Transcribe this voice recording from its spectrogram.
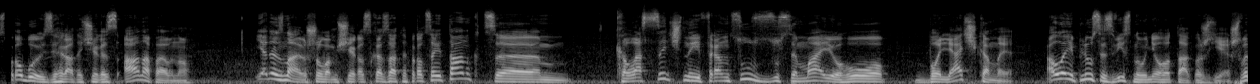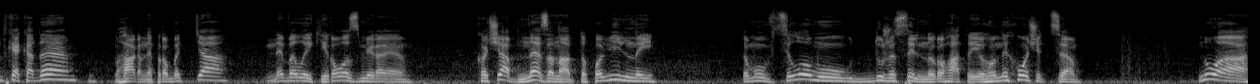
Спробую зіграти через А, напевно. Я не знаю, що вам ще розказати про цей танк. Це класичний француз з усіма його болячками. Але і плюси, звісно, у нього також є. Швидке КД, гарне пробиття, невеликі розміри, хоча б не занадто повільний. Тому в цілому дуже сильно рогати його не хочеться. Ну а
